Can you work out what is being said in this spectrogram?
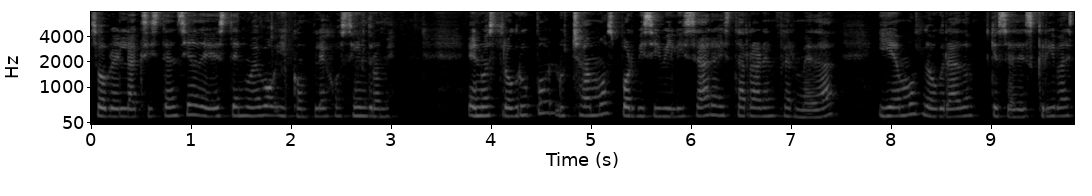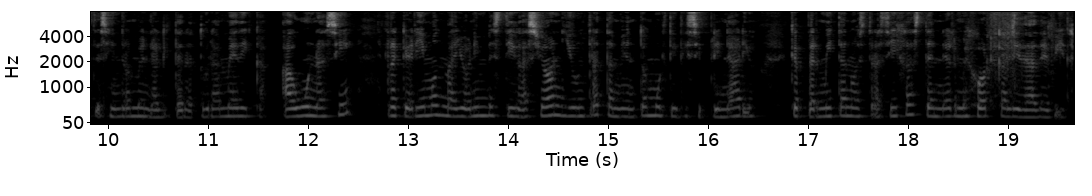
sobre la existencia de este nuevo y complejo síndrome. En nuestro grupo luchamos por visibilizar a esta rara enfermedad y hemos logrado que se describa este síndrome en la literatura médica. Aún así, requerimos mayor investigación y un tratamiento multidisciplinario que permita a nuestras hijas tener mejor calidad de vida.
